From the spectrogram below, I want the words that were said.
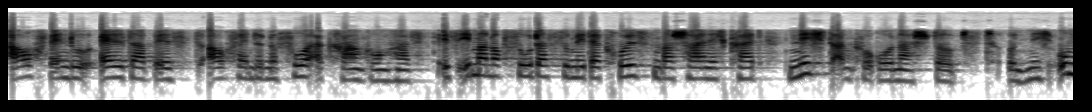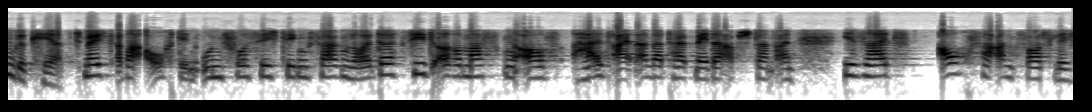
auch wenn du älter bist, auch wenn du eine Vorerkrankung hast, ist immer noch so, dass du mit der größten Wahrscheinlichkeit nicht an Corona stirbst und nicht umgekehrt. Ich möchte aber auch den Unvorsichtigen sagen, Leute, zieht eure Masken auf, halt ein, anderthalb Meter Abstand ein. Ihr seid auch verantwortlich.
